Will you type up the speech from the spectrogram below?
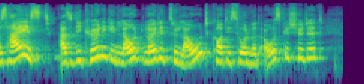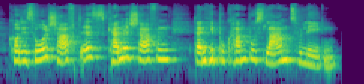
Das heißt, also die Königin laut, Leute zu laut, Cortisol wird ausgeschüttet. Cortisol schafft es, kann es schaffen, dein Hippocampus lahmzulegen.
